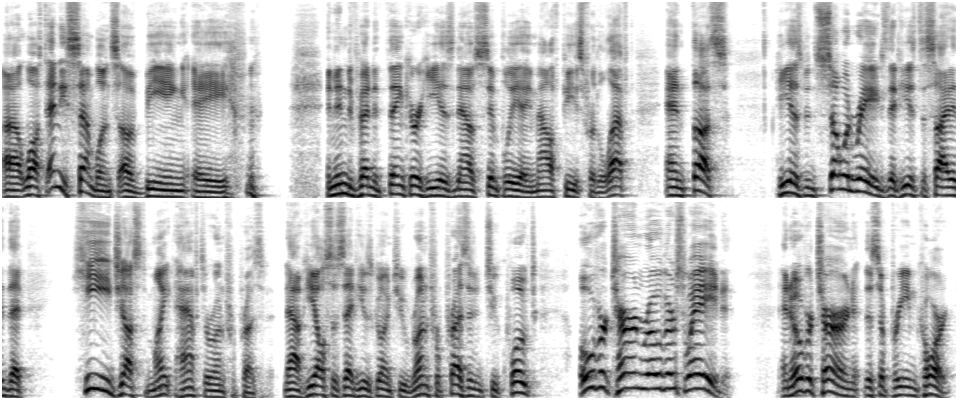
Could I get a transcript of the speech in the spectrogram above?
uh, lost any semblance of being a. an independent thinker. He is now simply a mouthpiece for the left. And thus, he has been so enraged that he has decided that he just might have to run for president. Now, he also said he was going to run for president to, quote, overturn Roe vs. Wade and overturn the Supreme Court.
